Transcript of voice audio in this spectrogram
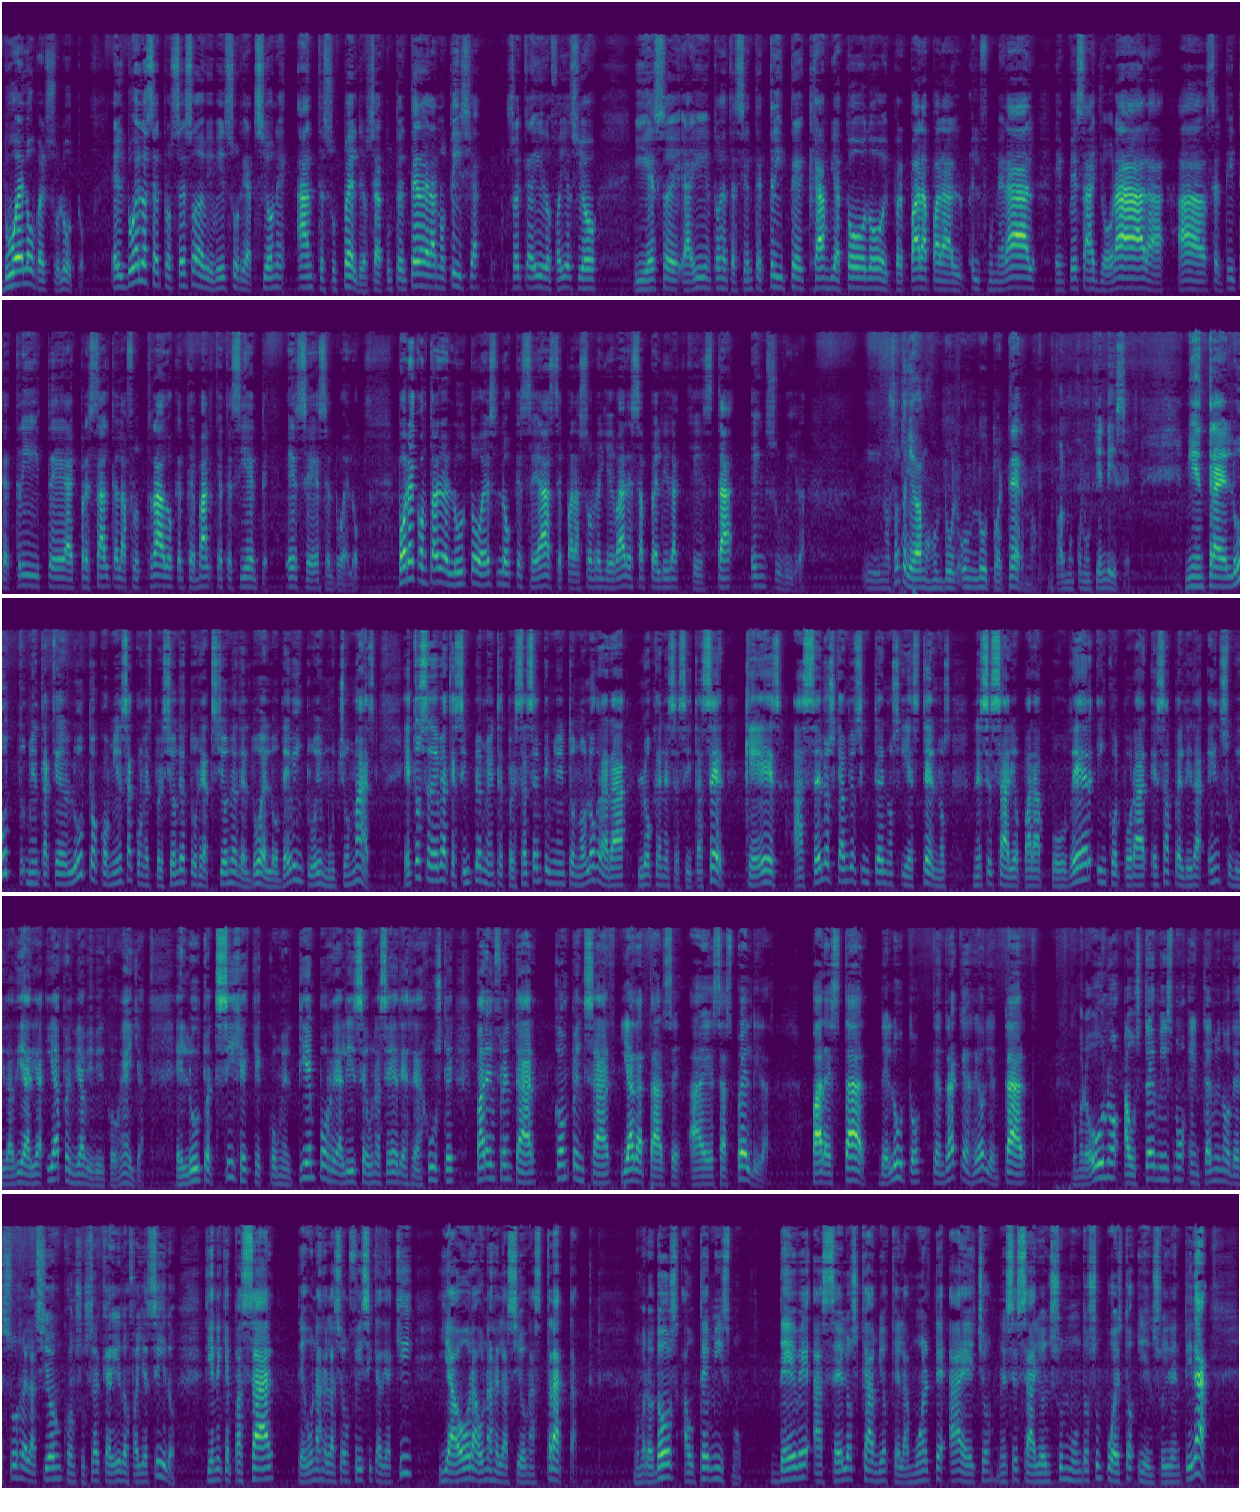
Duelo versus luto. El duelo es el proceso de vivir sus reacciones ante su pérdida. O sea, tú te enteras de la noticia, tu ser querido falleció y eso ahí entonces te sientes triste, cambia todo y prepara para el, funeral, empieza a llorar, a, sentirte triste, a expresarte la frustrado que te mal que te sientes. Ese es el duelo. Por el contrario, el luto es lo que se hace para sobrellevar esa pérdida que está en su vida. Y nosotros llevamos un, un luto eterno, como quien dice. Mientras, que el luto comienza con la expresión de tus reacciones del duelo, debe incluir mucho más. Esto se debe a que simplemente expresar sentimiento no logrará lo que necesita hacer, que es hacer los cambios internos y externos necesarios para poder incorporar esa pérdida en su vida diaria y aprender a vivir con ella. El luto exige que con el tiempo realice una serie de reajustes para enfrentar, compensar y adaptarse a esas pérdidas para estar de luto tendrá que reorientar, número uno, a usted mismo en términos de su relación con su ser querido fallecido. Tiene que pasar de una relación física de aquí y ahora a una relación abstracta. Número dos, a usted mismo. Debe hacer los cambios que la muerte ha hecho necesario en su mundo supuesto y en su identidad.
